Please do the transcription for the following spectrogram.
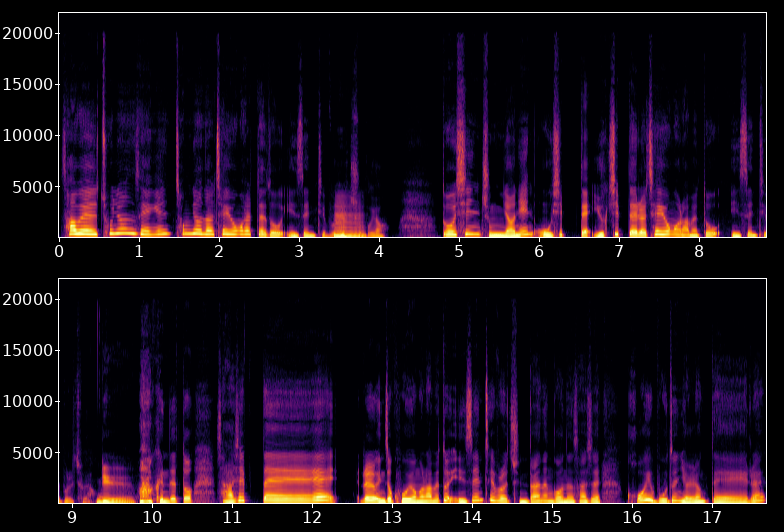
사회 초년생인 청년을 채용할 때도 인센티브를 음. 주고요. 또 신중년인 50대, 60대를 채용을 하면 또 인센티브를 줘요. 예. 아, 근데 또 40대 를 이제 고용을 하면 또 인센티브를 준다는 거는 사실 거의 모든 연령대를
